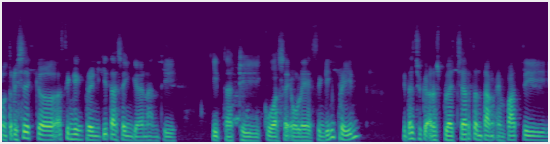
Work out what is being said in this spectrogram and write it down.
nutrisi ke thinking brain kita sehingga nanti kita dikuasai oleh thinking brain, kita juga harus belajar tentang empati.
